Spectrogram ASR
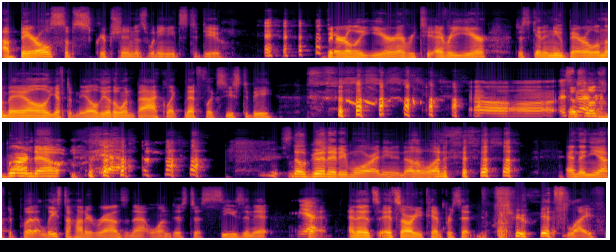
a barrel subscription is what he needs to do. Barrel a year every two every year. Just get a new barrel in the mail. You have to mail the other one back like Netflix used to be. oh, this one's burned out. Yeah, it's no good anymore. I need another one. and then you have to put at least hundred rounds in that one just to season it. Yeah, and then it's it's already ten percent through its life.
